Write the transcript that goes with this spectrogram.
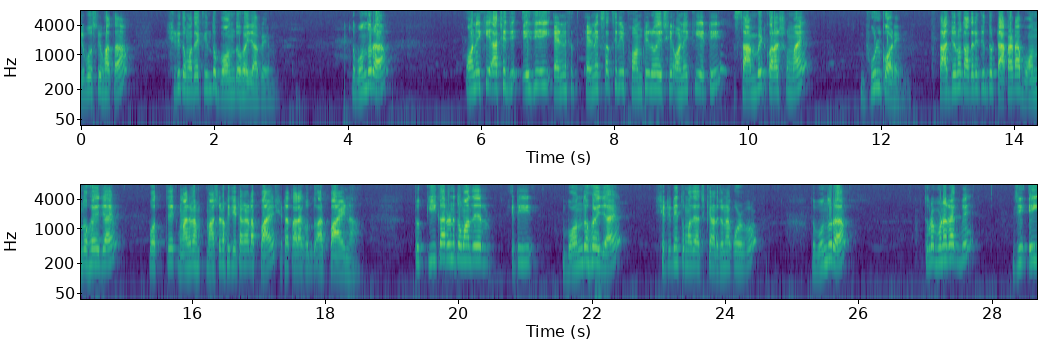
যুবশ্রী ভাতা, সেটি তোমাদের কিন্তু বন্ধ হয়ে যাবে। তো বন্ধুরা অনেকেই আছে যে, এই যে এই অ্যানেক্সা থ্রি ফর্মটি রয়েছে, অনেকেই এটি সাবমিট করার সময় ভুল করে। তার জন্য তাদের কিন্তু টাকাটা বন্ধ হয়ে যায়। প্রত্যেক মাসে মাসে মাসে যে টাকাটা পায়, সেটা তারা কিন্তু আর পায় না। তো কী কারণে তোমাদের এটি বন্ধ হয়ে যায়, সেটি নিয়ে তোমাদের আজকে আলোচনা করব। তো বন্ধুরা, তোমরা মনে রাখবে যে এই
